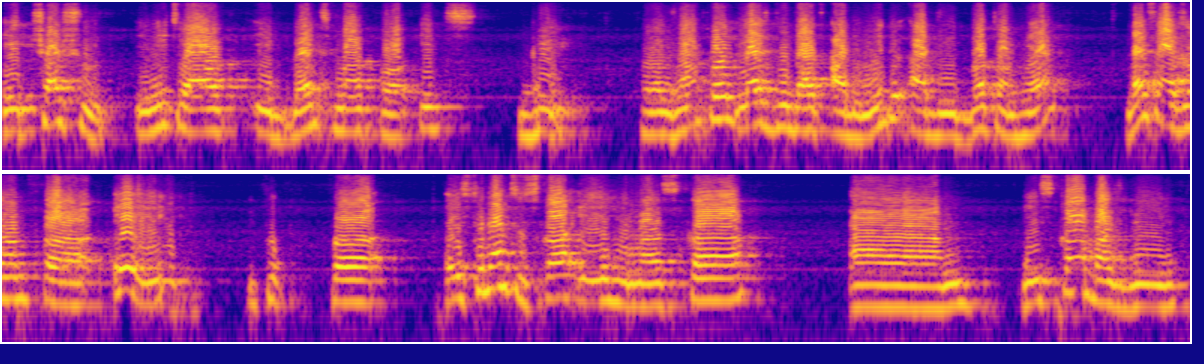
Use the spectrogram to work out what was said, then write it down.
a threshold. You need to have a benchmark for each grade. For example let's do that at the middle at the bottom here. Let's assume for a for a student to score a he must score um his score must be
